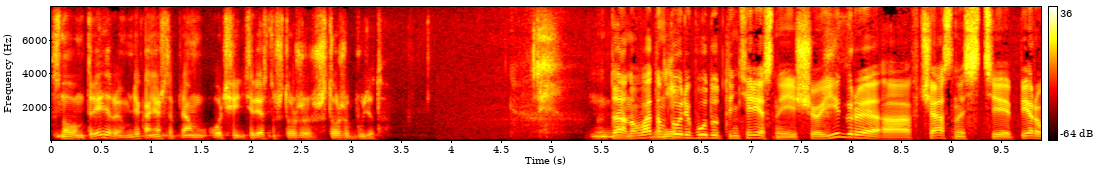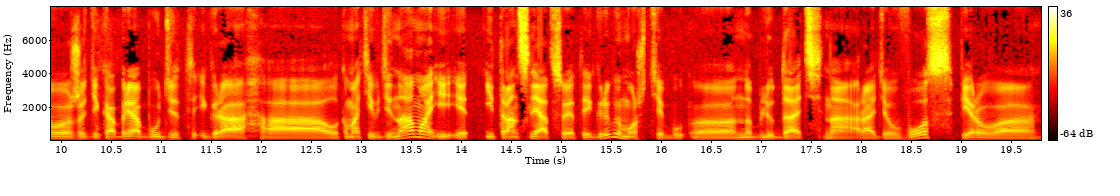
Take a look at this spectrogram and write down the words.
с новым тренером. Мне, конечно, прям очень интересно, что же, что же будет. Да, но в этом Мне... туре будут интересные еще игры. А, в частности, 1 же декабря будет игра а, «Локомотив-Динамо», и, и трансляцию этой игры вы можете э, наблюдать на радио ВОЗ 1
